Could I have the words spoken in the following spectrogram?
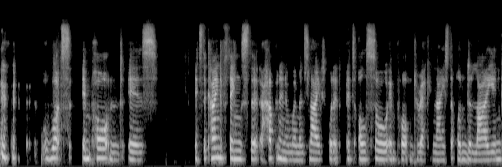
What's important is it's the kind of things that are happening in women's lives, but it, it's also important to recognise the underlying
